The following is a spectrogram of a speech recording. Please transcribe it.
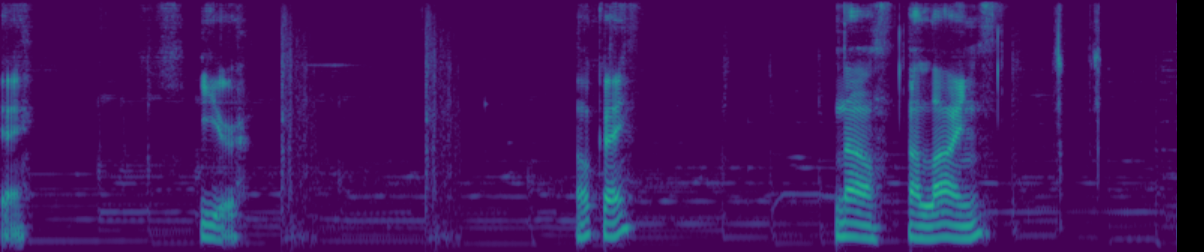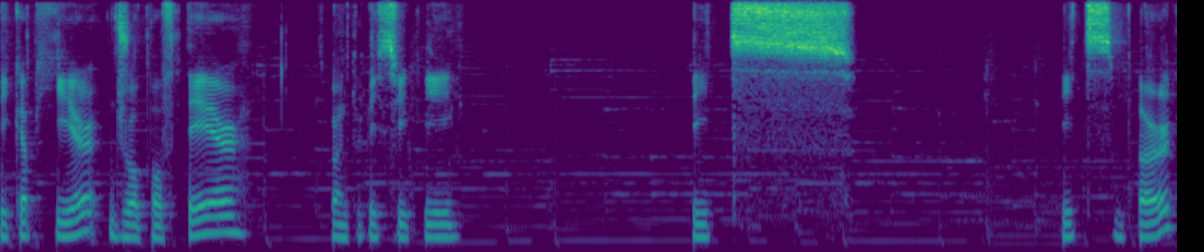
Okay. Here. Okay. Now, a line. Pick up here, drop off there. It's going to be city. Pitts... Pittsburgh.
